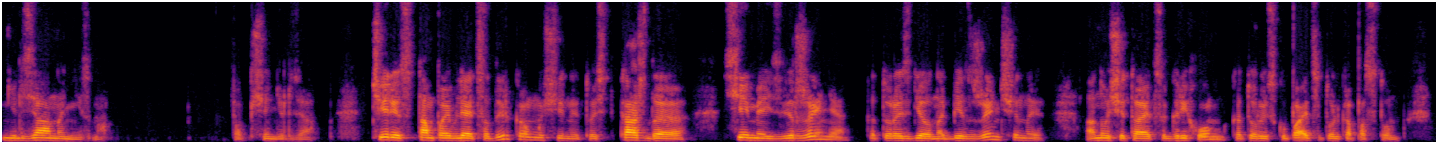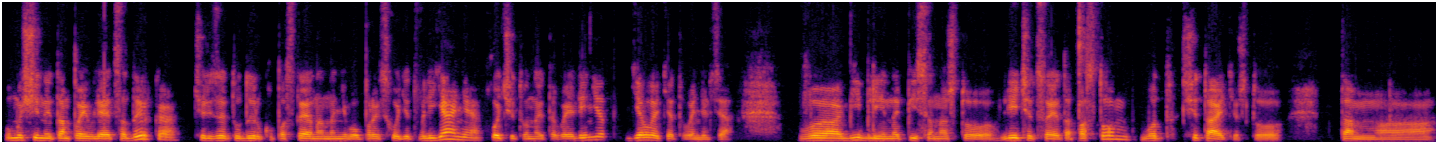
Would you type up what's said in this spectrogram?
Нельзя онанизма. Вообще нельзя. Через там появляется дырка у мужчины, то есть каждое семя извержения, которое сделано без женщины, оно считается грехом, который искупается только постом. У мужчины там появляется дырка, через эту дырку постоянно на него происходит влияние, хочет он этого или нет, делать этого нельзя. В Библии написано, что лечится это постом, вот считайте, что там а,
